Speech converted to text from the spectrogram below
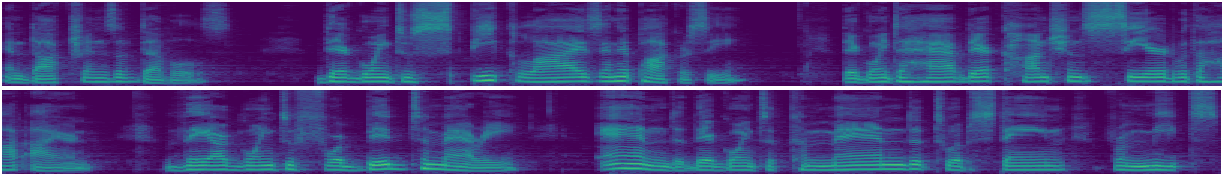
and doctrines of devils. They're going to speak lies and hypocrisy. They're going to have their conscience seared with a hot iron. They are going to forbid to marry and they're going to command to abstain from meats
